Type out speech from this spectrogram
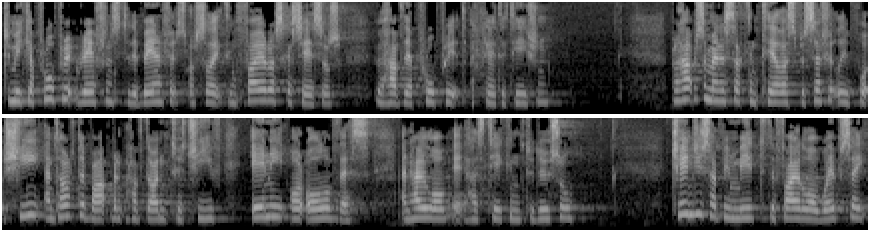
to make appropriate reference to the benefits of selecting fire risk assessors who have the appropriate accreditation. Perhaps the Minister can tell us specifically what she and her department have done to achieve any or all of this and how long it has taken to do so. Changes have been made to the Fire Law website,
